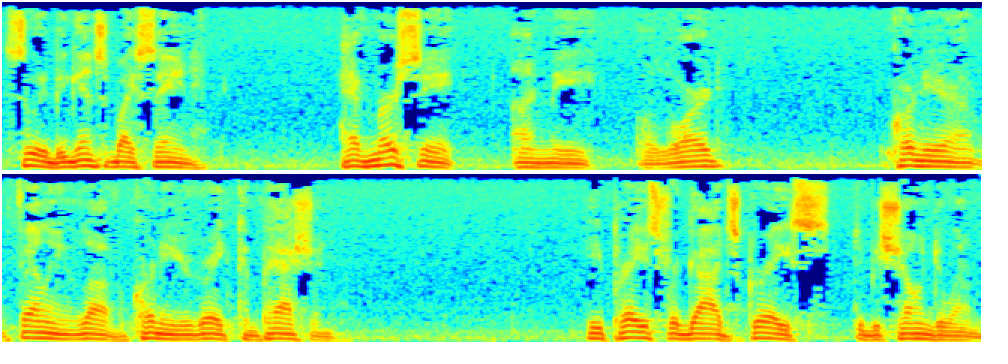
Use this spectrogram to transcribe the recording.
So he begins by saying, Have mercy on me, O Lord, according to your um, unfailing love, according to your great compassion. He prays for God's grace to be shown to him.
